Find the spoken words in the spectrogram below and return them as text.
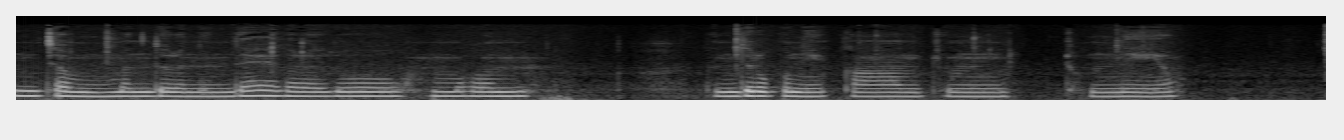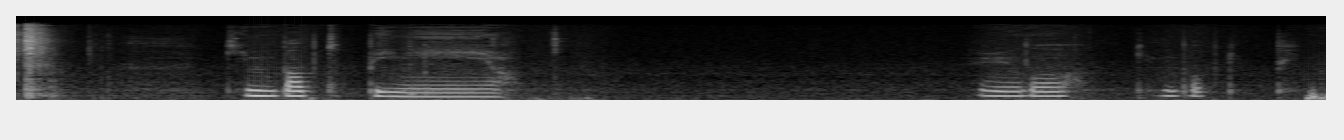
진짜 못 만들었는데 그래도 한번 만들어 보니까 좀 좋네요. 김밥 토핑이에요. 이거 김밥 토핑.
